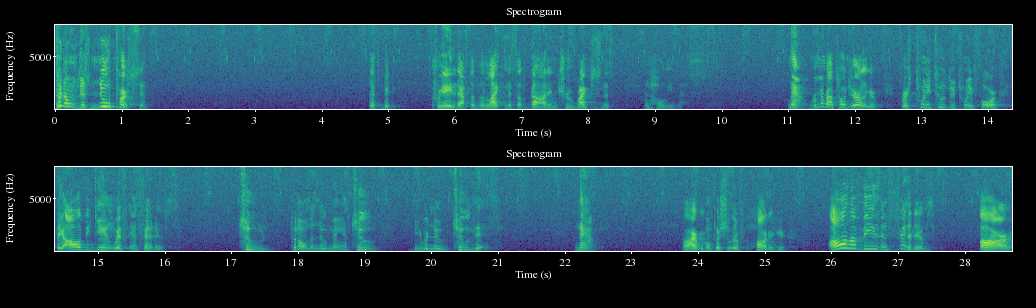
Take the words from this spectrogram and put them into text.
Put on this new person that's been created after the likeness of God in true righteousness and holiness. Now, remember I told you earlier, verse 22 through 24, they all begin with infinitives. To put on the new man, to be renewed, to this. Now, all right, we're going to push a little harder here. All of these infinitives are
